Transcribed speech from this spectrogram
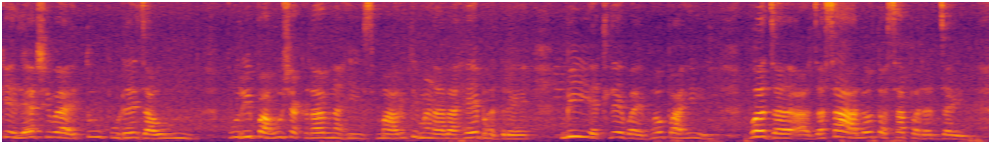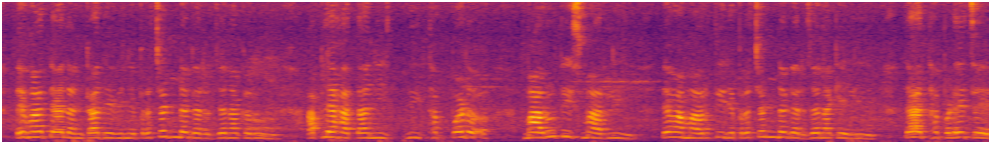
केल्याशिवाय तू पुढे जाऊन पुरी पाहू शकणार नाहीस. मारुती म्हणाला हे भद्रे मी येथले वैभव पाहीन व ज जसा आलो तसा परत जाईल तेव्हा त्या लंकादेवीने प्रचंड गर्जना करून आपल्या हाताने ती थप्पड मारुतीस मारली. तेव्हा मारुतीने प्रचंड गर्जना केली. त्या थपडेचे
